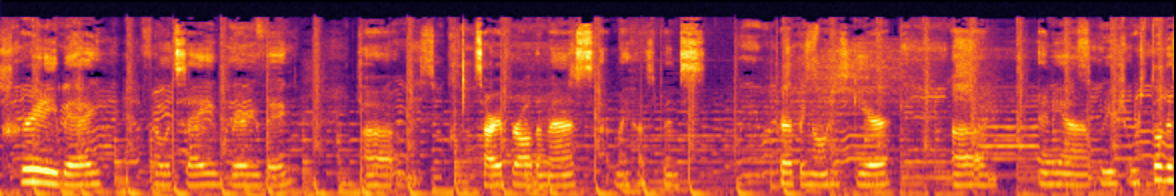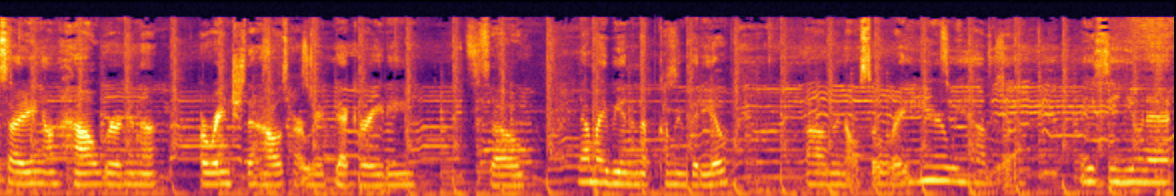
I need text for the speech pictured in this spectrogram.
pretty big, I would say, very big. Um, sorry for all the mess. My husband's prepping all his gear. Um, and yeah, we, we're still deciding on how we're gonna arrange the house, how we're decorating. So that might be in an upcoming video. Um, and also right here we have the AC unit.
